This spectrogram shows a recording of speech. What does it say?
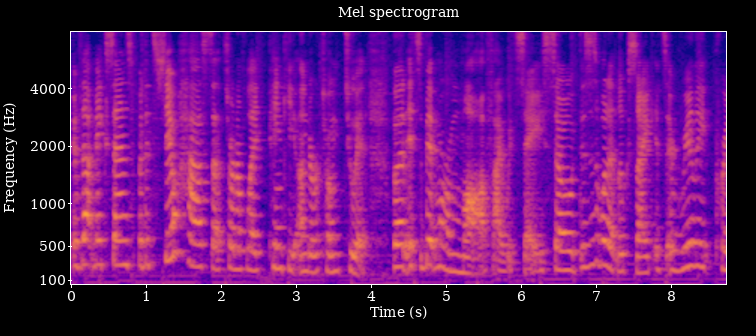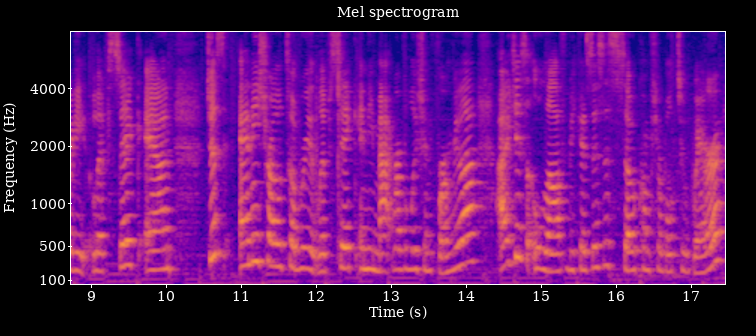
if that makes sense. But it still has that sort of like pinky undertone to it. But it's a bit more mauve, I would say. So this is what it looks like. It's a really pretty lipstick and just any Charlotte Tilbury lipstick in the Matte Revolution formula I just love because this is so comfortable to wear.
